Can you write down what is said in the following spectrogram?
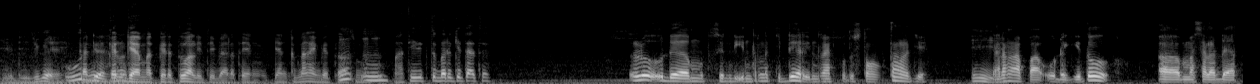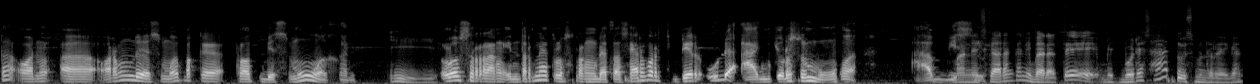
Iya dia juga ya. Kan Udah. kan kiamat virtual itu ibaratnya. Yang yang kena yang virtual semua. Mm-mm. mati itu baru kita tuh. Lu udah mutusin di internet jeder internet putus total aja. Iya. Sekarang apa? Udah gitu eh, masalah data on, eh, orang udah semua pakai cloud base semua kan iya. Lo serang internet lo serang data server jeder udah hancur semua. Habis mana sekarang kan ibaratnya backbone-nya satu sebenarnya kan.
